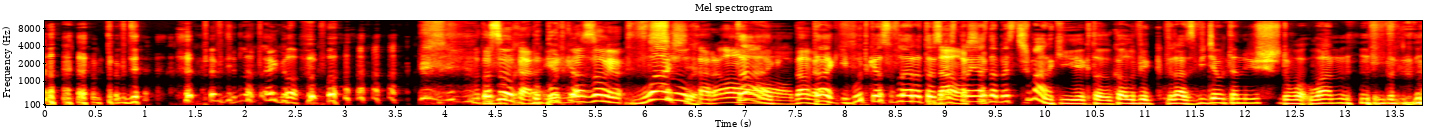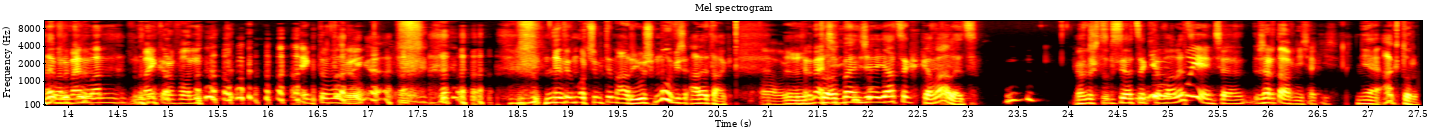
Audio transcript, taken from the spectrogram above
Pewnie, pewnie dlatego. Bo, Bo to suchar, bo budka- rozumiem. Właśnie. Suchar, o, tak, dobra. tak. I budka suflera to jest Udało ostra jazda bez trzymanki. Jak ktokolwiek raz widział ten już one... One man, one microphone. Jak to mówią. Nie wiem, o czym ty, Mariusz, mówisz, ale tak. O, internecie. To będzie Jacek Kawalec. A wiesz, kto to jest Jacek Nie mam Kawalec? pojęcia. Żartowniś jakiś. Nie, aktor.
